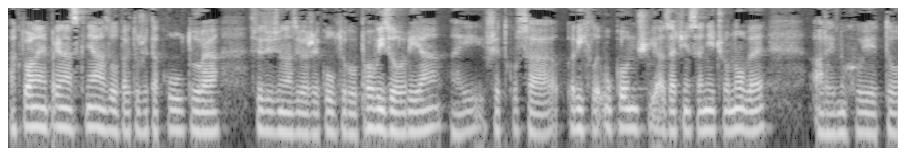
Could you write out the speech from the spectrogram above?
aktuálne pre nás kňazov, pretože tá kultúra, Svetý Otec nazýva, že kultúru provizória, hej, všetko sa rýchle ukončí a začne sa niečo nové, ale jednoducho je to,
